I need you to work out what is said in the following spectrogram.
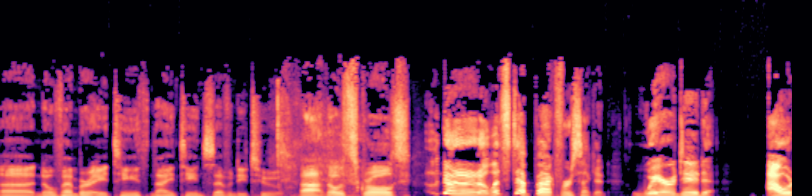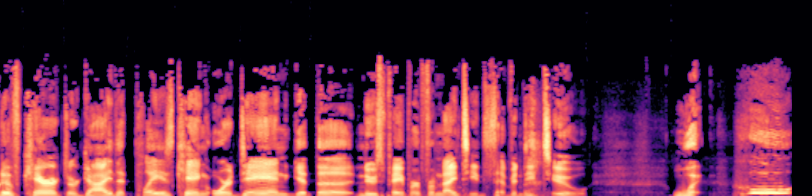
uh, November eighteenth, nineteen seventy two? ah, those scrolls. No, no, no, no. Let's step back for a second. Where did out of character guy that plays King or Dan get the newspaper from 1972? what? Who?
